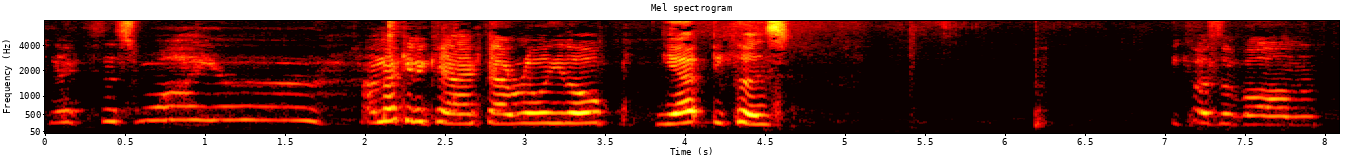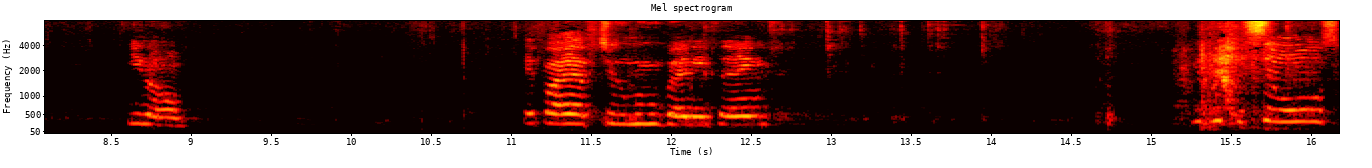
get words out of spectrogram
Connect this wire. I'm not going to connect that really though yet because because of um you know if I have to move anything. You get the cymbals.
